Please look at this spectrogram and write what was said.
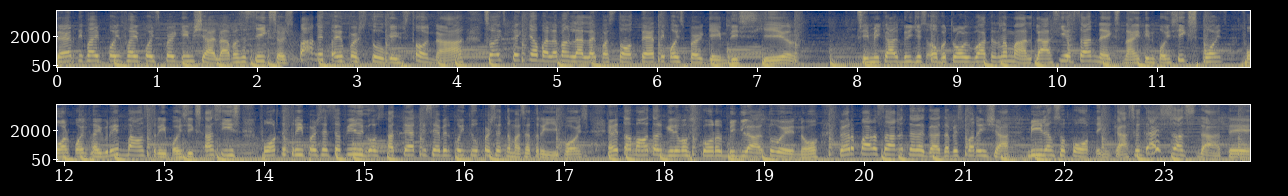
35.5 points per game siya laban sa Sixers. Pangit pa yung first 2 games to na. So expect niya malamang lalagpas to 30 points per game this year. Si Michael Bridges overthrow water naman last year sa Next 19.6 points, 4.5 rebounds, 3.6 assists, 43% sa field goals at 37.2% naman sa 3 points. Ito mga tol, ginawang scorer bigla to eh no. Pero para sa akin talaga, the best pa rin siya bilang supporting cast. Kagaya sa Suns dati.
